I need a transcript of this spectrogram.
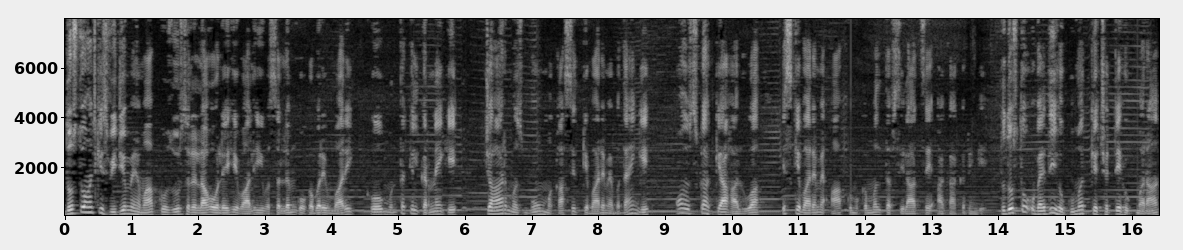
دوستو، آج کی اس ویڈیو میں ہم آپ کو حضور صلی اللہ علیہ وآلہ وسلم کو قبر مبارک کو منتقل کرنے کے چار مضموم مقاصد کے بارے میں بتائیں گے اور اس کا کیا حال ہوا، اس کے بارے میں آپ کو مکمل تفصیلات سے آگاہ کریں گے۔ تو دوستو، عبیدی حکومت کے چھٹے حکمران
